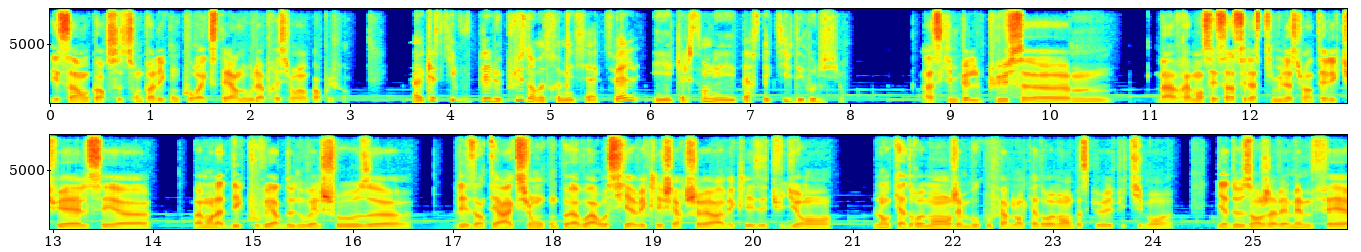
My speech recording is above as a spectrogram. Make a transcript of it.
Et ça encore, ce ne sont pas les concours externes où la pression est encore plus forte. Euh, qu'est-ce qui vous plaît le plus dans votre métier actuel et quelles sont les perspectives d'évolution? Ah, Ce qui me plaît le plus, euh, bah vraiment c'est ça, c'est la stimulation intellectuelle, c'est vraiment la découverte de nouvelles choses les interactions qu'on peut avoir aussi avec les chercheurs, avec les étudiants, l'encadrement. J'aime beaucoup faire de l'encadrement parce que effectivement, Il y a deux ans, j'avais même fait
